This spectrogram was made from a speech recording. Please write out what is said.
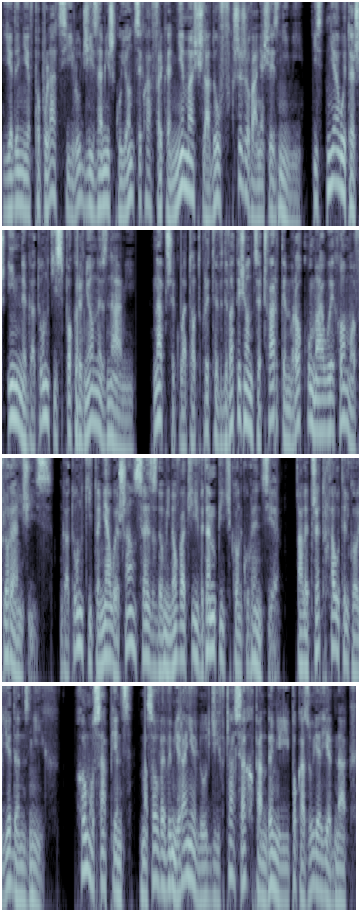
Jedynie w populacji ludzi zamieszkujących Afrykę nie ma śladów krzyżowania się z nimi. Istniały też inne gatunki spokrewnione z nami, na przykład odkryty w 2004 roku mały Homo florensis. Gatunki te miały szansę zdominować i wytępić konkurencję, ale przetrwał tylko jeden z nich. Homo sapiens, masowe wymieranie ludzi w czasach pandemii pokazuje jednak,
